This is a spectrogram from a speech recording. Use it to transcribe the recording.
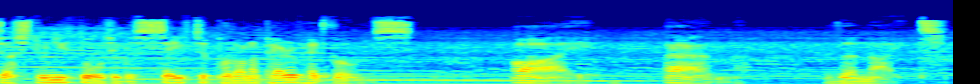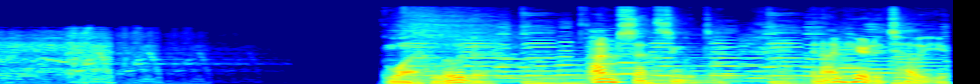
Just when you thought it was safe to put on a pair of headphones, I am the night. Why, hello there. I'm Seth Singleton, and I'm here to tell you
